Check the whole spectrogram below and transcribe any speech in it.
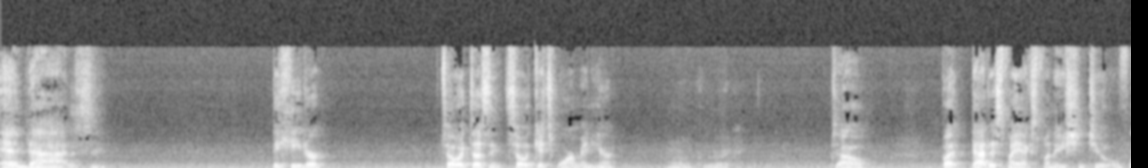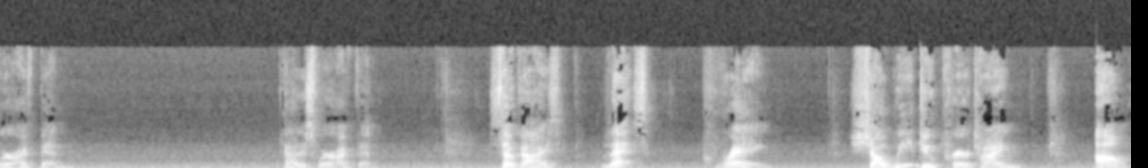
And that Listen. the heater so it doesn't so it gets warm in here. Oh, good. so but that is my explanation too of where I've been. That is where I've been. So guys let's pray. Shall we do prayer time? Um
